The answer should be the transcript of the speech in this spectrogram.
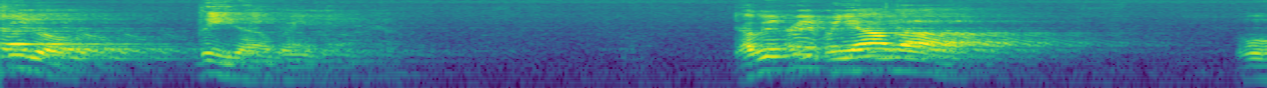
ရှိတော့သိတာပဲဒါပေမဲ့ဘုရားကဟို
